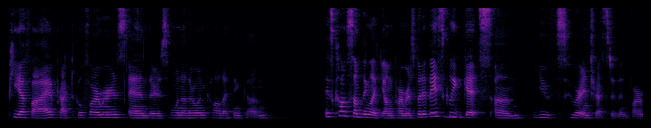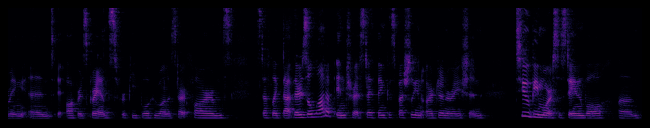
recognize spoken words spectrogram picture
PFI, Practical Farmers, and there's one other one called, I think, um, it's called something like Young Farmers, but it basically gets um, youths who are interested in farming and it offers grants for people who want to start farms, stuff like that. There's a lot of interest, I think, especially in our generation, to be more sustainable, um,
